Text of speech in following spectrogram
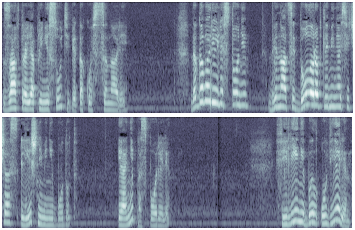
Завтра я принесу тебе такой сценарий. Договорились, Тони. 12 долларов для меня сейчас лишними не будут. И они поспорили. Филини был уверен,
